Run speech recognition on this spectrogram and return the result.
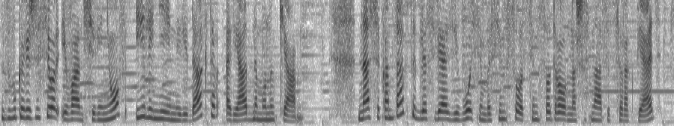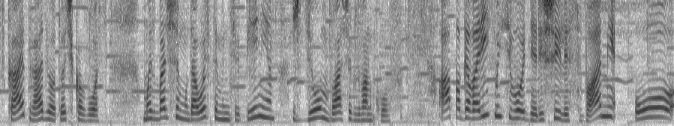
звукорежиссер Иван Черенев и линейный редактор Ариадна Манукян. Наши контакты для связи 8 800 700 ровно 1645, skype radio.voz. Мы с большим удовольствием и нетерпением ждем ваших звонков. А поговорить мы сегодня решили с вами о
